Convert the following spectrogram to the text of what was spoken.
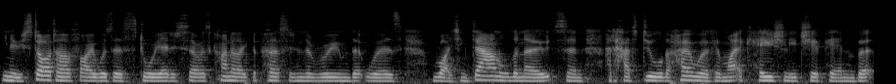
you know, you start off, I was a story editor, so I was kind of like the person in the room that was writing down all the notes and had had to do all the homework and might occasionally chip in, but,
